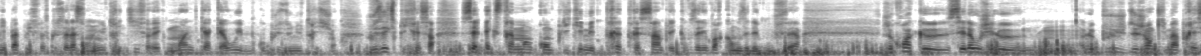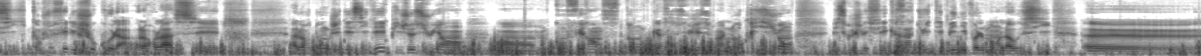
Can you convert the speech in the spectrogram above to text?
mais pas plus parce que ceux-là sont nutritifs avec moins de cacao et beaucoup plus de nutrition. Je vous expliquerai ça. C'est extrêmement compliqué mais très très simple et quand vous allez voir quand vous allez vous le faire, je crois que c'est là où j'ai le, le plus de gens qui m'apprécient quand je fais les chocolats. Alors là, c'est. Alors donc j'ai décidé, puis je suis en, conférence donc à ce sujet sur la nutrition, puisque je l'ai fait gratuite et bénévolement là aussi euh,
